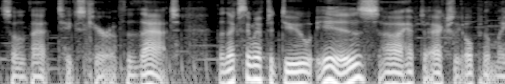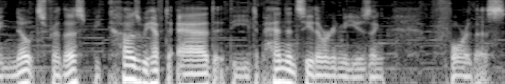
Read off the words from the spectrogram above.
So that takes care of that. The next thing we have to do is uh, I have to actually open up my notes for this because we have to add the dependency that we're going to be using for this.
